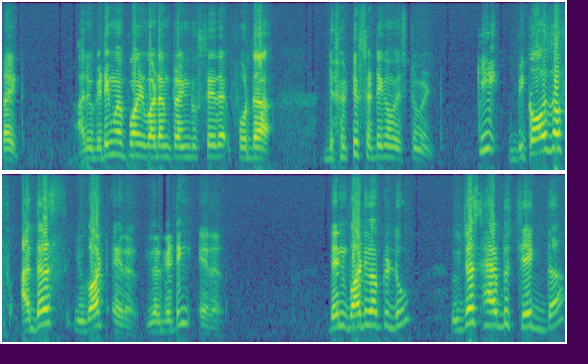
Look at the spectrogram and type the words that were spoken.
right? Are you getting my point? What I am trying to say that for the defective setting of instrument, because of others you got error, you are getting error. Then what you have to do? You just have to check the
